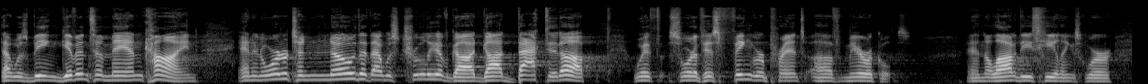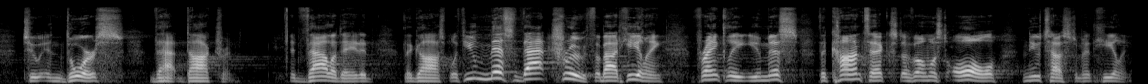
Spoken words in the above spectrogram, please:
that was being given to mankind. And in order to know that that was truly of God, God backed it up with sort of his fingerprint of miracles. And a lot of these healings were to endorse that doctrine. It validated the gospel. If you miss that truth about healing, frankly, you miss the context of almost all New Testament healings.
